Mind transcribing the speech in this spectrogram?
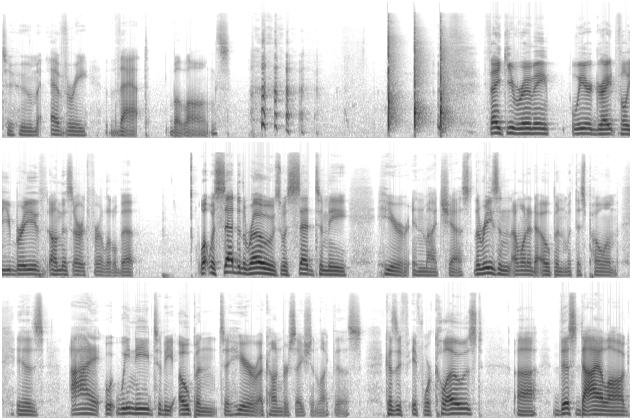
to whom every that belongs. Thank you, Rumi. We are grateful you breathed on this earth for a little bit. What was said to the rose was said to me here in my chest. The reason I wanted to open with this poem is I we need to be open to hear a conversation like this because if if we're closed, uh, this dialogue,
